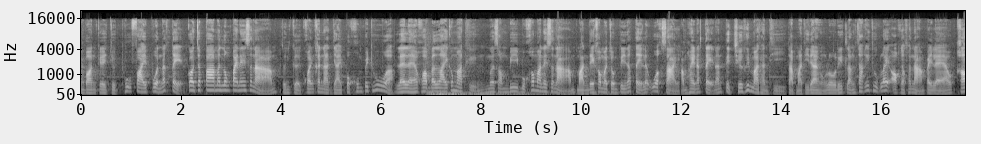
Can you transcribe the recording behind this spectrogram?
นบอลก็ได้จุดพลุไฟป่วนนักเตะ ก่อนจะปามันลงไปในสนาม จนเกิดควันขนาดใหญ่ปกคลุมไปทั่ว และแล้วความบันไลก็มาถึง เมื่อซอมบี้บุกเข้ามาในสนาม มันได้เข้ามาโจมตีนักเตะและอ้วกใส่ทำให้นักเตะนั้นติดเชื้อขึ้นมาทันที ตัดมาที่ด้านของโลลิสหลังจากที่ถูกไล่ออกจากสนามไปแล้ว เขา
